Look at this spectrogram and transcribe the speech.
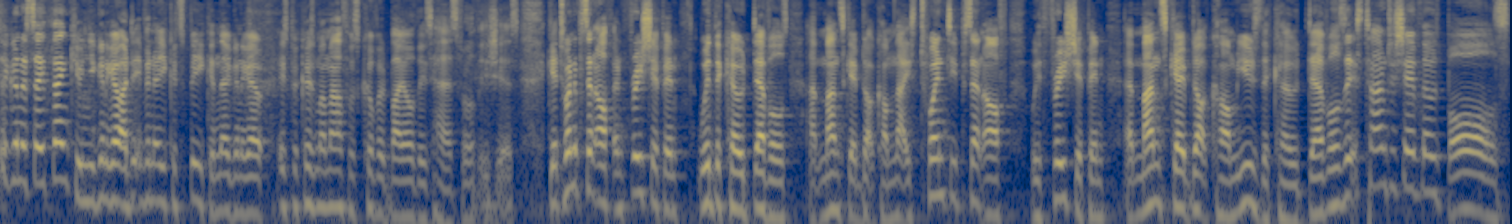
They're going to say thank you, and you're going to go, I didn't even know you could speak, and they're going to go, it's because my mouth was covered by all these hairs for all these years. Get 20% off and free shipping with the code devils at manscaped.com. That is 20% off with free shipping at manscaped.com. Use the code devils. It's time to shave those balls.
